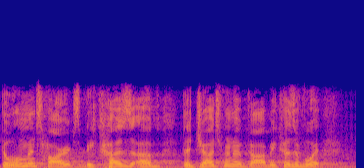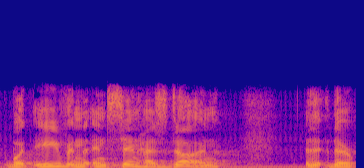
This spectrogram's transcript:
the woman's hearts, because of the judgment of God, because of what, what Eve and, and sin has done, they're,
